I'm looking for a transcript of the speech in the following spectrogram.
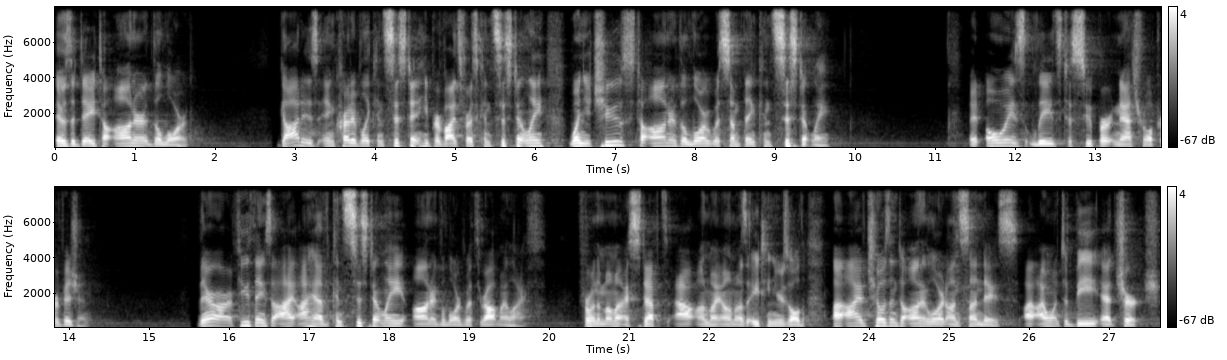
is a day to honor the Lord. God is incredibly consistent. He provides for us consistently. When you choose to honor the Lord with something consistently, it always leads to supernatural provision. There are a few things that I, I have consistently honored the Lord with throughout my life. From the moment I stepped out on my own when I was 18 years old, I, have chosen to honor the Lord on Sundays. I, I want to be at church.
